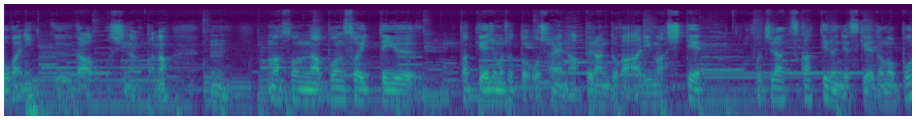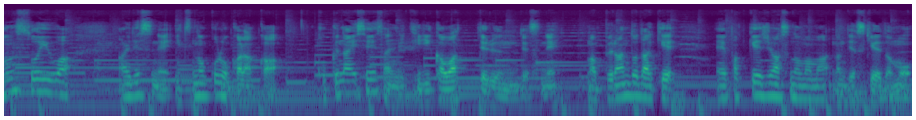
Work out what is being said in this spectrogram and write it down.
オーガニックが推しなのかな、うん、まあそんなボンソイっていうパッケージもちょっとおしゃれなブランドがありましてそちら使ってるんですけれどもボンソイはあれですねいつの頃からか国内生産に切り替わってるんですね、まあ、ブランドだけえパッケージはそのままなんですけれども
